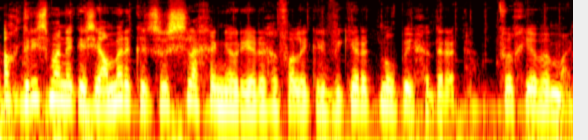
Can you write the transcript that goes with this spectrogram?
Ag Dries man, ek is jammer ek het so sleg in jou rede geval ek het die verkeerde knoppie gedruk. Vergewe my.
